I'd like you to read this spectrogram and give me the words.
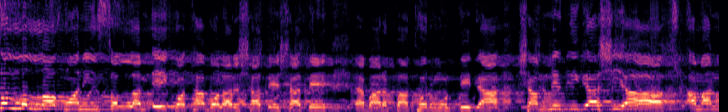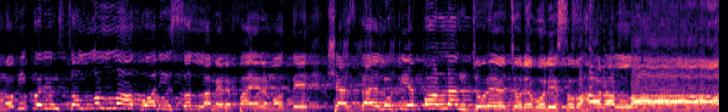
সাল্লাল্লাহু আলাইহি সাল্লাম এই কথা বলার সাথে সাথে এবার পাথর মূর্তিটা সামনের দিকে আসিয়া আমার নবী করিম আলাইহি সাল্লামের পায়ের মধ্যে সেজদায় লুটিয়ে পড়লেন। জোরে জোরে বলি, সুবহানাল্লাহ।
